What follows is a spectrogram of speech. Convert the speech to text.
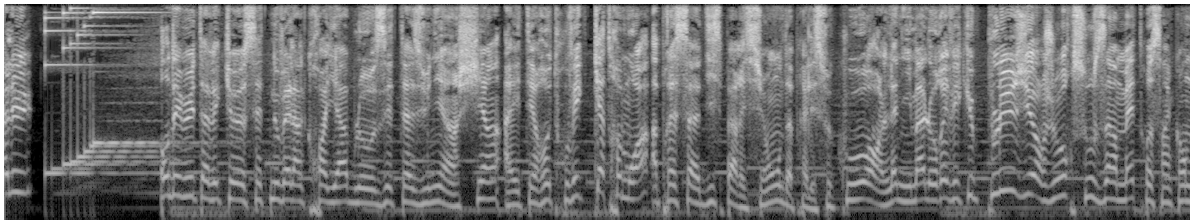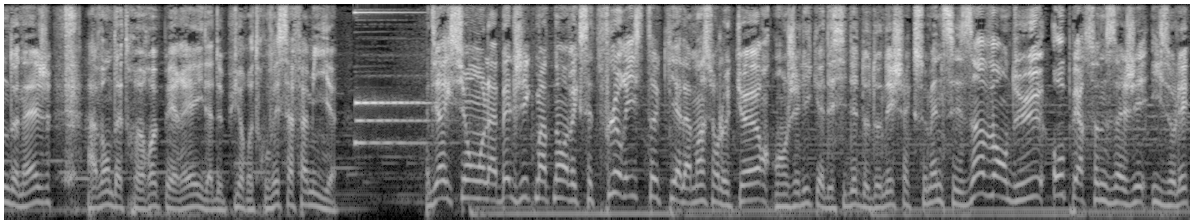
Salut on débute avec euh, cette nouvelle incroyable aux États-Unis. Un chien a été retrouvé 4 mois après sa disparition. D'après les secours, l'animal aurait vécu plusieurs jours sous un mètre cinquante de neige avant d'être repéré. Il a depuis retrouvé sa famille. Direction la Belgique maintenant avec cette fleuriste qui a la main sur le cœur. Angélique a décidé de donner chaque semaine ses invendus aux personnes âgées isolées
